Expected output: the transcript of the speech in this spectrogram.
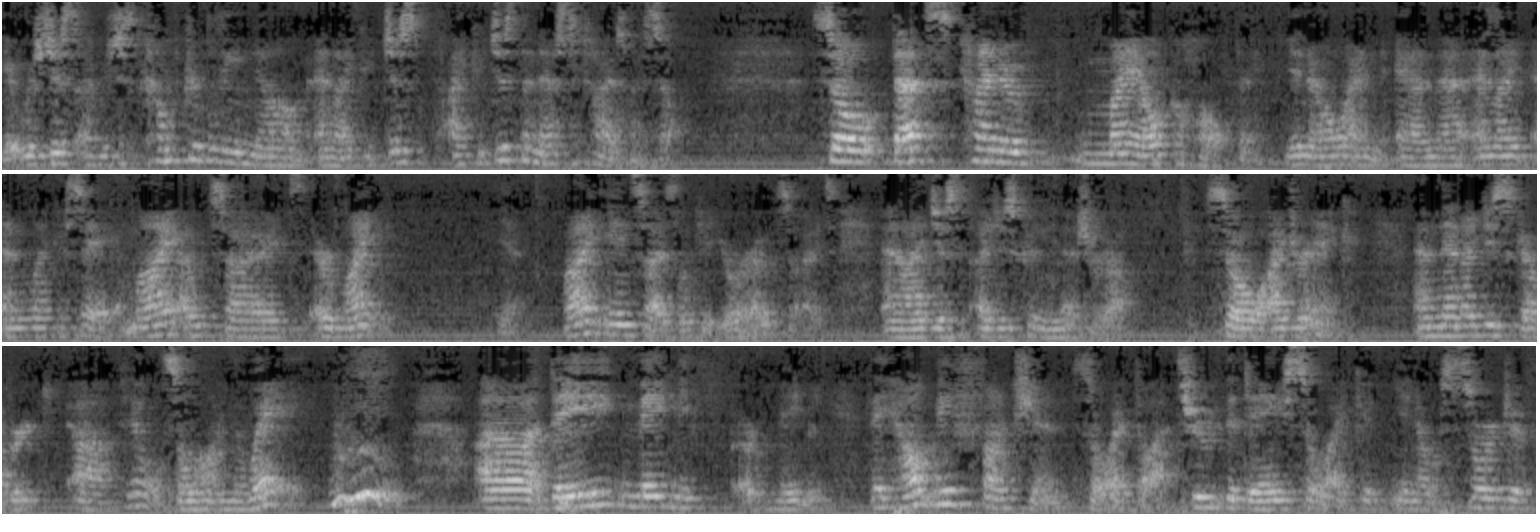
It was just I was just comfortably numb, and I could just I could just anesthetize myself. So that's kind of my alcohol thing, you know, and and that, and I and like I say, my outsides or my yeah, my insides look at your outsides, and I just I just couldn't measure up. So I drank, and then I discovered uh, pills along the way. Woohoo! Uh, they made me, or made me, they helped me function, so I thought, through the day so I could, you know, sort of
